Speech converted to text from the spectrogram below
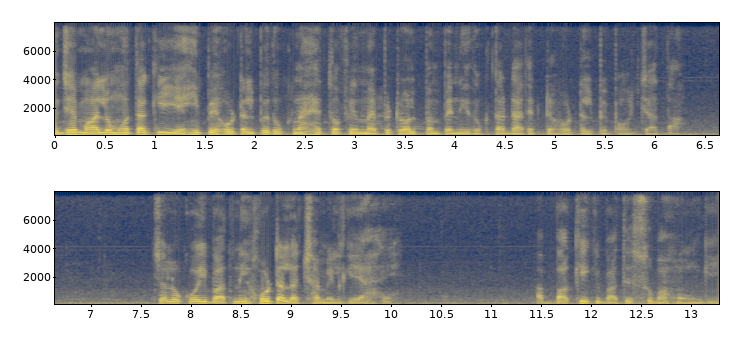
मुझे मालूम होता कि यहीं पे होटल पे रुकना है तो फिर मैं पेट्रोल पंप पे नहीं रुकता, डायरेक्ट होटल पे पहुँच जाता। चलो, कोई बात नहीं, होटल अच्छा मिल गया है। अब बाकी की बातें सुबह होंगी।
